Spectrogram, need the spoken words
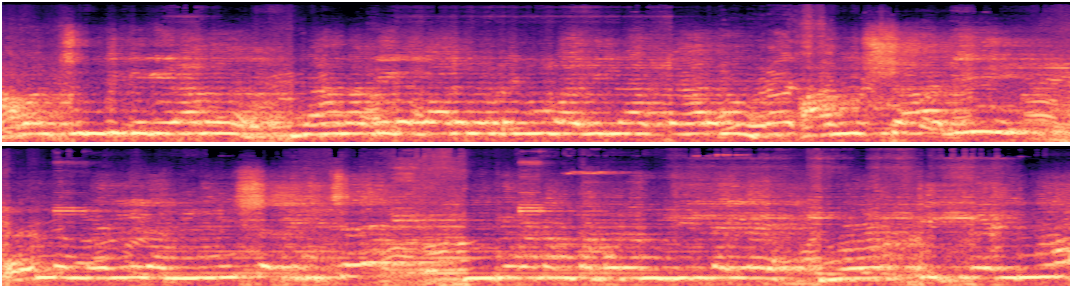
അവൻ ചിന്തിക്കുകയാണ് ഞാൻ അധികകാലം ഇവിടെ ഉണ്ടാകില്ല കാരണം അനുഷാദി ഒന്ന് മെല്ലെ നിമിഷ പിടിച്ച് തിരുവനന്തപുരം ജില്ലയെ നോക്കിക്കഴിഞ്ഞു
